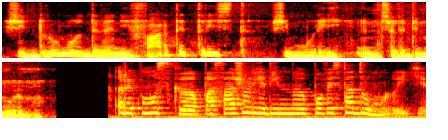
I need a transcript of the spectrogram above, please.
și drumul deveni foarte trist și muri în cele din urmă. Recunosc că pasajul e din uh, povestea drumului, uh,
